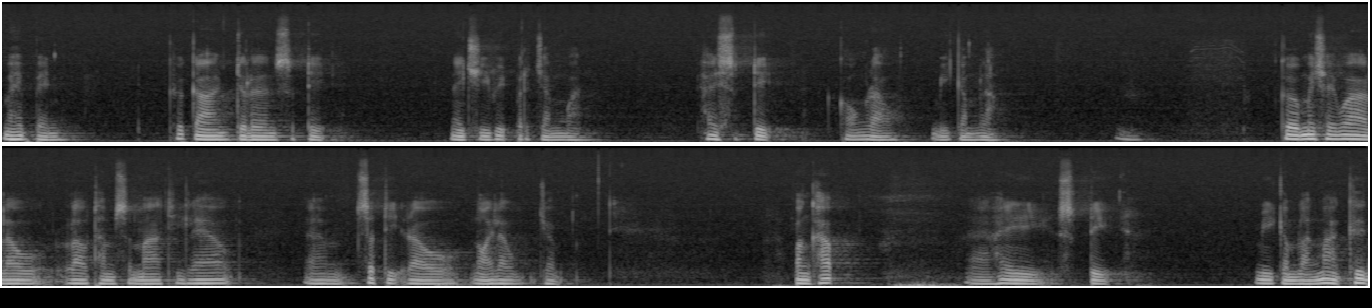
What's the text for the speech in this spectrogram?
ไม่ให้เป็น คือการเจริญสติในชีวิตประจำวัน ให้สติของเรามีกำลังคือไม่ใช่ว่าเราเราทำสมาธิแล้วสติเราน้อยเราจะบังคับให้สติมีกำลังมากขึ้น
